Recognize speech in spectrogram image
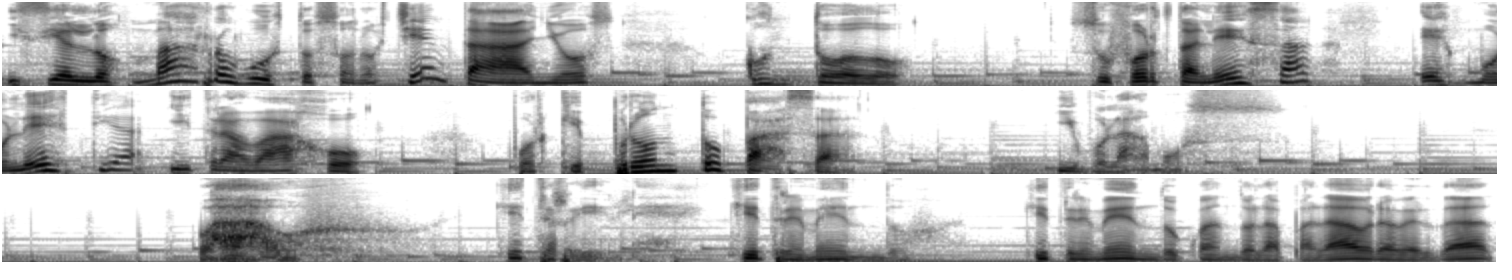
Y si en los más robustos son 80 años, con todo, su fortaleza es molestia y trabajo porque pronto pasa y volamos. ¡Wow! ¡Qué terrible! ¡Qué tremendo! ¡Qué tremendo cuando la palabra verdad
